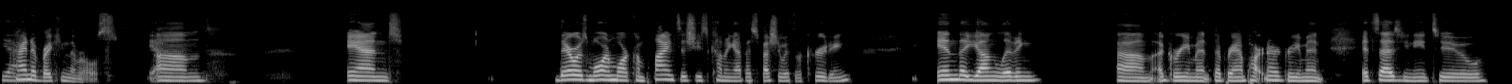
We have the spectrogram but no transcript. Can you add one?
Yeah. kind of breaking the rules. Yeah. Um, and there was more and more compliance issues coming up, especially with recruiting. In the Young Living um, agreement, the brand partner agreement, it says you need to,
